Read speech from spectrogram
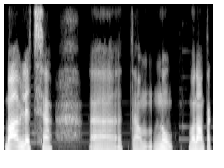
бавляться. Е, там, ну, вона так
